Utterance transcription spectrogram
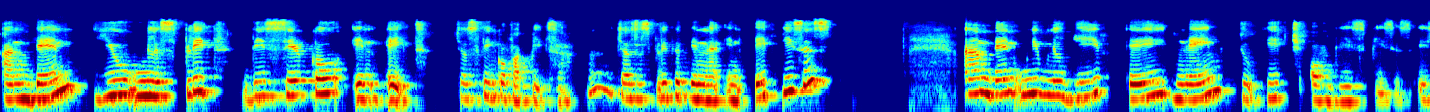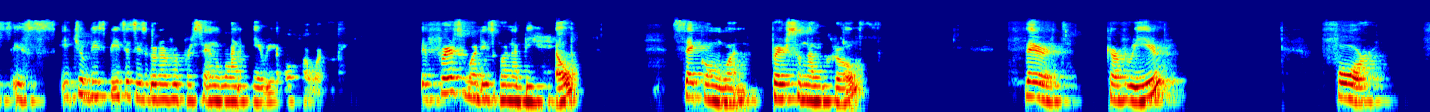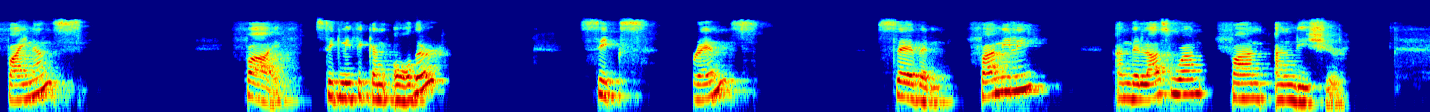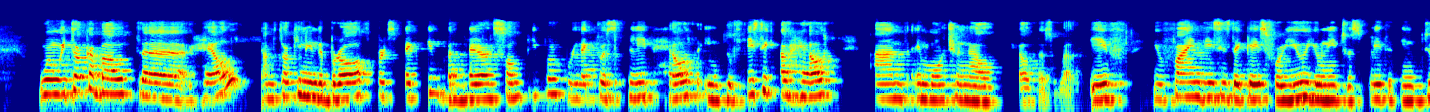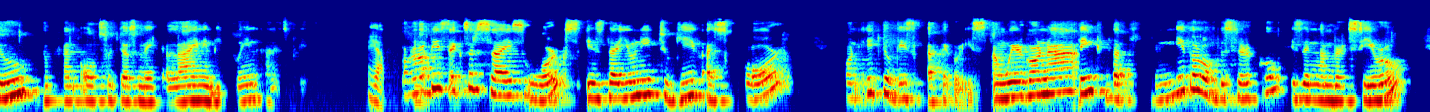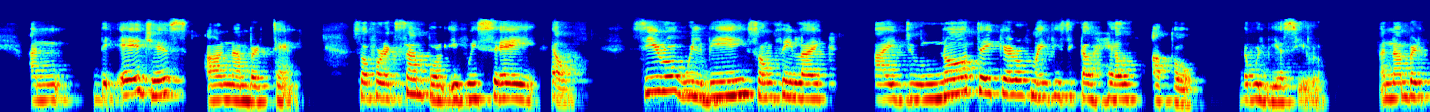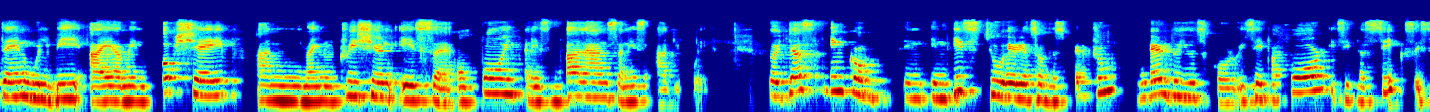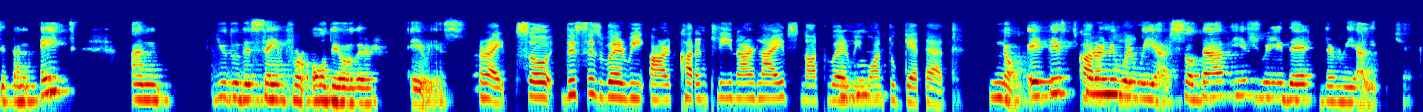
and then you will split this circle in eight. Just think of a pizza. Hmm, just split it in, in eight pieces. And then we will give a name to each of these pieces. Is, is each of these pieces is going to represent one area of our life. The first one is going to be health. Second one, personal growth. Third, career. Four, finance. Five, significant other. Six, friends. Seven, family. And the last one, fun and leisure. When we talk about uh, health, I'm talking in the broad perspective, but there are some people who like to split health into physical health and emotional health as well. If you find this is the case for you, you need to split it in two. You can also just make a line in between and split. Yeah. How this exercise works is that you need to give a score on each of these categories. And we're gonna think that the middle of the circle is the number zero and the edges are number 10. So for example, if we say health, zero will be something like, I do not take care of my physical health at all. That will be a zero. And number 10 will be, I am in top shape and my nutrition is uh, on point and is balanced and is adequate. So just think of in, in these two areas of the spectrum, where do you score? Is it a four? Is it a six? Is it an eight? And you do the same for all the other areas. Right. So this is where we are currently in our lives, not where mm-hmm. we want to get at. No, it is currently. currently where we are. So that is really the, the reality check.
